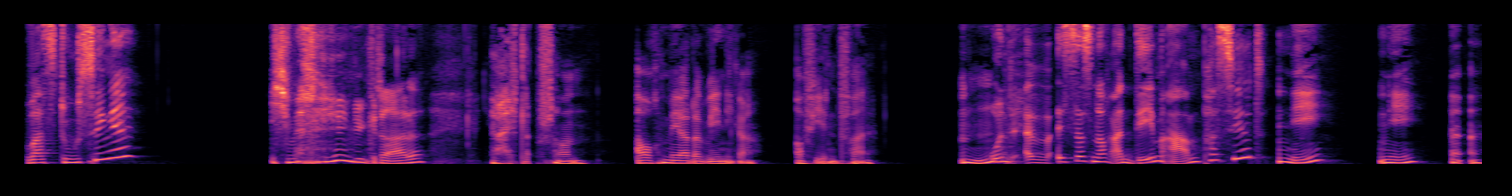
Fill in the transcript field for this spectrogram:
Warst du Single? Ich überlege gerade. Ja, ich glaube schon. Auch mehr oder weniger. Auf jeden Fall. Und äh, ist das noch an dem Abend passiert? Nee, nee. Uh -uh.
